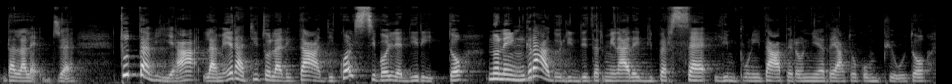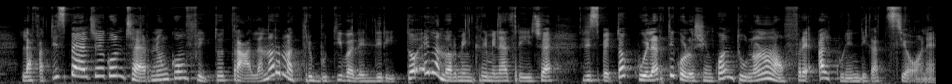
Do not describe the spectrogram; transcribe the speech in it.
dalla legge. Tuttavia, la mera titolarità di qualsivoglia diritto non è in grado di determinare di per sé l'impunità per ogni reato compiuto. La fattispecie concerne un conflitto tra la norma attributiva del diritto e la norma incriminatrice, rispetto a cui l'articolo 51 non offre alcuna indicazione.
